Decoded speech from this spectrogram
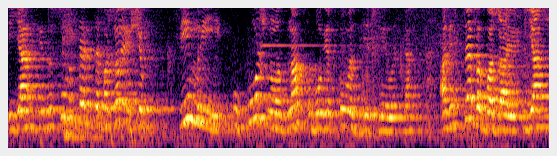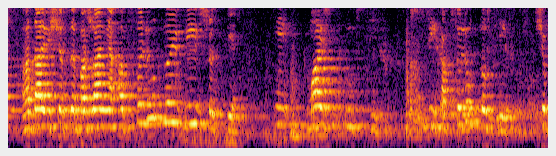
І я від усього серця бажаю, щоб ці мрії у кожного з нас обов'язково здійснилися. А від себе бажаю, і я гадаю, що це бажання абсолютної більшості і майже ну, всіх, всіх, абсолютно всіх, щоб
